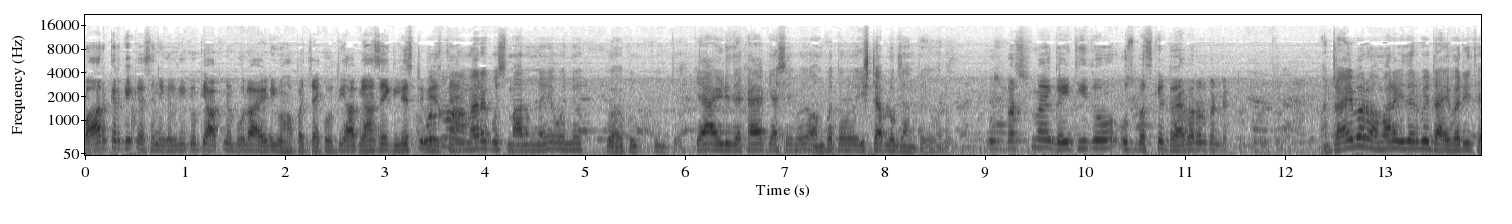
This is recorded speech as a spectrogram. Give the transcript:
पार करके कैसे निकल गए क्योंकि आपने बोला आईडी वहाँ पर चेक होती है। आप यहाँ से एक लिस्ट भेजते तो हैं। हमारा कुछ मालूम नहीं है वो क्या कु- डी देखा क्या आईडी दिखाया कैसे वो हमको तो स्टाफ लोग जानते हैं वो लोग। उस बस में गई थी तो उस बस के ड्राइवर और कंडक्टर कौन थे ड्राइवर हमारे इधर भी ड्राइवर ही थे।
